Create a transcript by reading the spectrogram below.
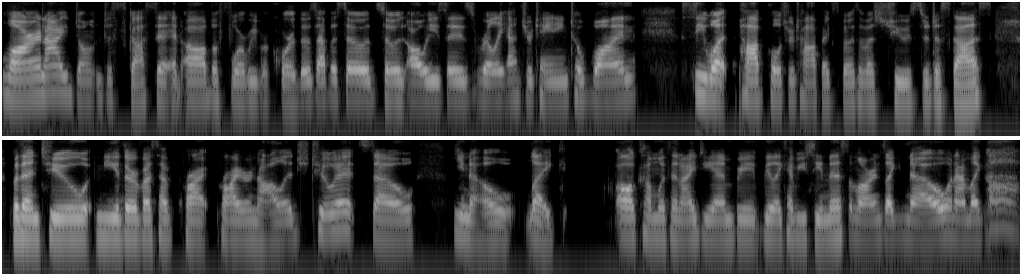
Laura and I don't discuss it at all before we record those episodes, so it always is really entertaining to one see what pop culture topics both of us choose to discuss, but then two neither of us have pri- prior knowledge to it, so you know like I'll come with an idea and be, be like, Have you seen this? And Lauren's like, No. And I'm like, oh,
